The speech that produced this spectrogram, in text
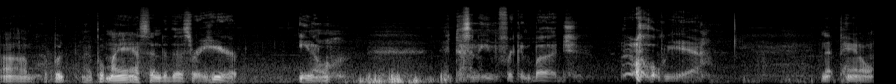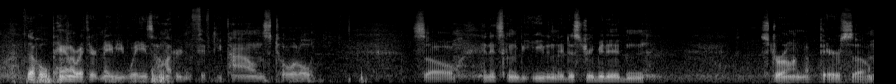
Um, I put I put my ass into this right here you know, it doesn't even freaking budge. Oh, yeah. And that panel, the whole panel right there maybe weighs 150 pounds total. So, and it's going to be evenly distributed and strong up there. So,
